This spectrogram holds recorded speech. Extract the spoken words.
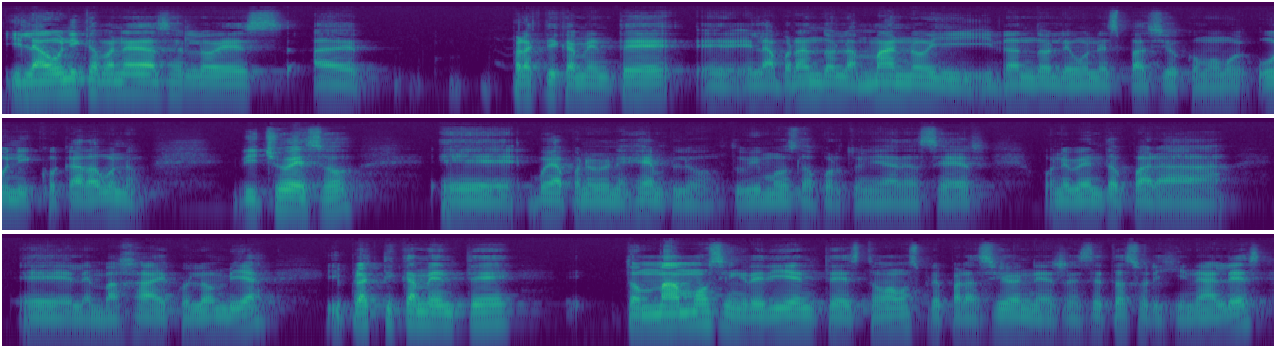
Y la única manera de hacerlo es eh, prácticamente eh, elaborando la mano y, dándole un espacio como único a cada uno. Dicho eso, eh, voy a poner un ejemplo. Tuvimos la oportunidad de hacer un evento para eh, la Embajada de Colombia, y prácticamente tomamos ingredientes, tomamos preparaciones, recetas originales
